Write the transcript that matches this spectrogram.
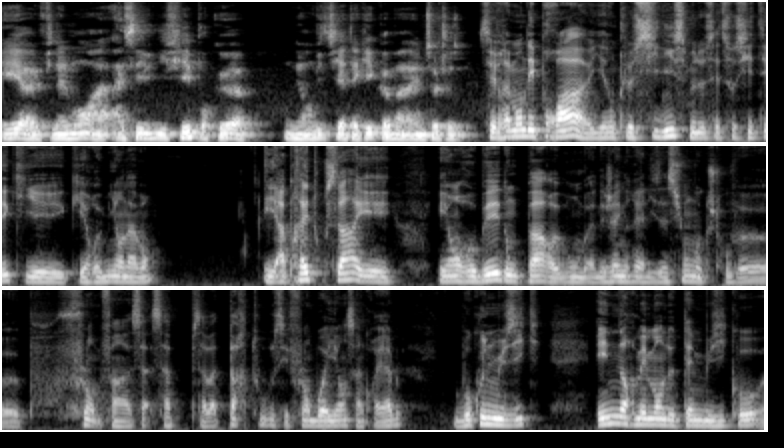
et euh, finalement assez unifié pour que euh, on ait envie de s'y attaquer comme à une seule chose. C'est vraiment des proies. Il y a donc le cynisme de cette société qui est, qui est remis en avant. Et après, tout ça est, est enrobé donc par bon, bah, déjà une réalisation moi, que je trouve enfin, ça, ça, ça, va de partout, c'est flamboyant, c'est incroyable. Beaucoup de musique, énormément de thèmes musicaux.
